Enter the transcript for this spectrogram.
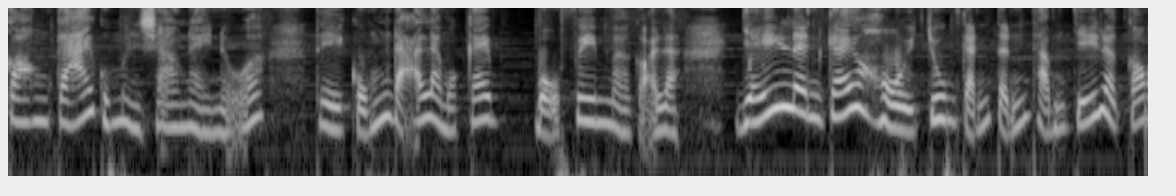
con cái của mình sau này nữa. Thì cũng đã là một cái bộ phim mà, gọi là, dấy lên cái hồi chuông cảnh tỉnh, thậm chí là có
